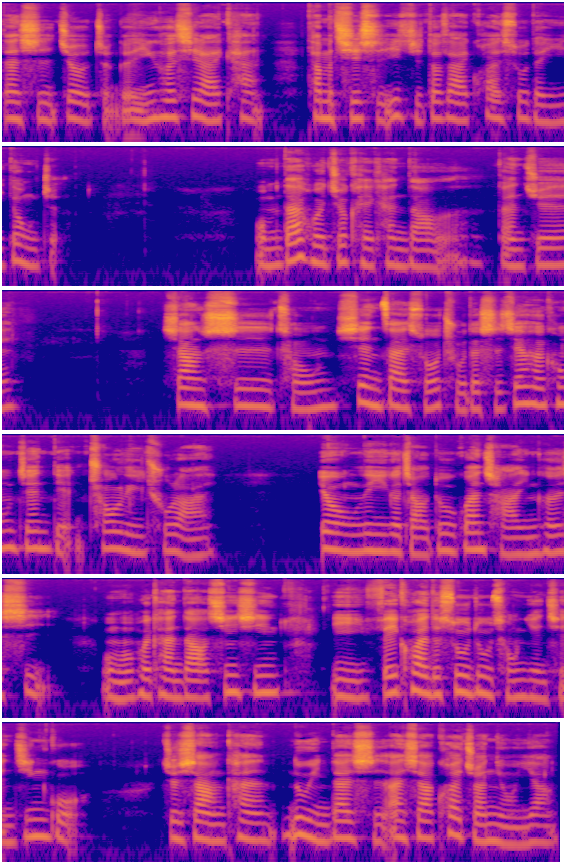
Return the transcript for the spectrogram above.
但是就整个银河系来看，它们其实一直都在快速的移动着。我们待会就可以看到了，感觉像是从现在所处的时间和空间点抽离出来，用另一个角度观察银河系，我们会看到星星以飞快的速度从眼前经过，就像看录影带时按下快转钮一样。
